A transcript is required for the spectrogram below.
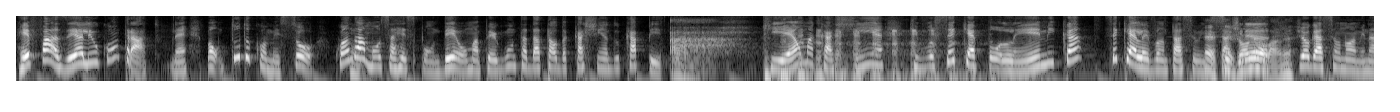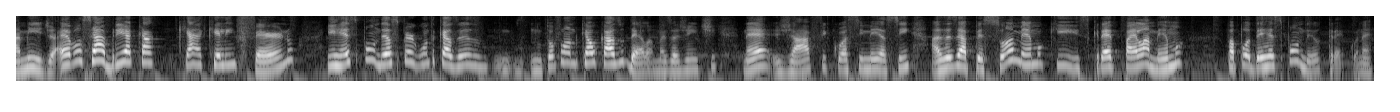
refazer ali o contrato, né? Bom, tudo começou quando a moça respondeu uma pergunta da tal da caixinha do capeta, Ah, que é uma caixinha que você quer polêmica, você quer levantar seu É, Instagram, joga lá, né? jogar seu nome na mídia, é você abrir ca- aquele inferno e responder as perguntas que às vezes não tô falando que é o caso dela, mas a gente, né, já ficou assim meio assim, às vezes é a pessoa mesmo que escreve para ela mesmo para poder responder o treco, né?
